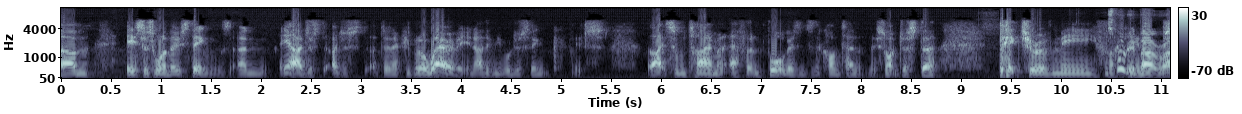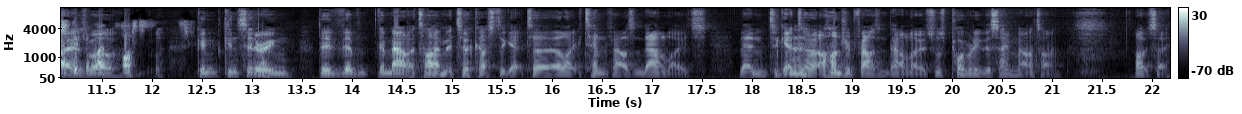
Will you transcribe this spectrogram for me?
Um, it's just one of those things, and yeah, I just, I just, I don't know if people are aware of it. You know, I think people just think it's like some time and effort and thought goes into the content. It's not just a picture of me. That's probably about right as well. Con- considering the, the the amount of time it took us to get to like ten thousand downloads, then to get Hmm. to hundred thousand downloads was probably the same amount of time. I would say.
